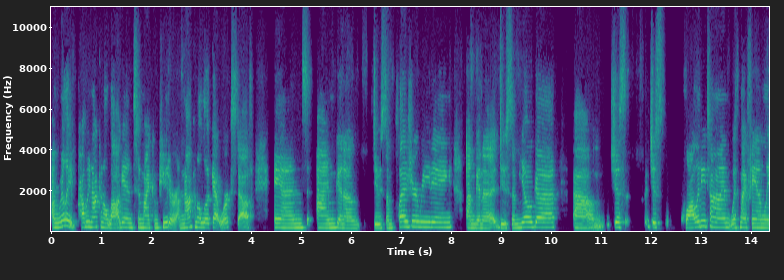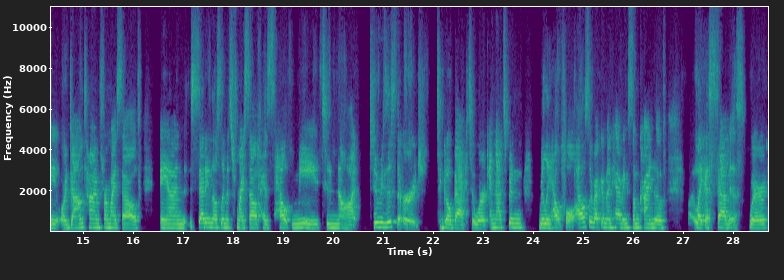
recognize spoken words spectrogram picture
I'm really probably not going to log into my computer. I'm not going to look at work stuff. And I'm going to do some pleasure reading. I'm going to do some yoga. Um, just, just quality time with my family or downtime for myself. And setting those limits for myself has helped me to not to resist the urge to go back to work. And that's been really helpful. I also recommend having some kind of like a Sabbath where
